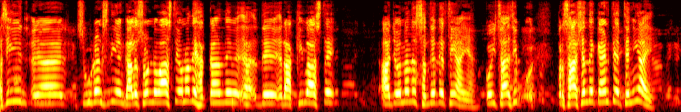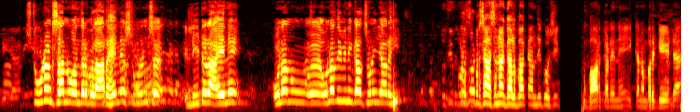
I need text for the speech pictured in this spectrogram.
ਅਸੀਂ ਸਟੂਡੈਂਟਸ ਦੀਆਂ ਗੱਲ ਸੁਣਨ ਵਾਸਤੇ ਉਹਨਾਂ ਦੇ ਹੱਕਾਂ ਦੇ ਦੇ ਰਾਖੀ ਵਾਸਤੇ ਅੱਜ ਉਹਨਾਂ ਦੇ ਸੱਦੇ ਤੇ ਇੱਥੇ ਆਏ ਆ ਕੋਈ ਅਸੀਂ ਪ੍ਰਸ਼ਾਸਨ ਦੇ ਕਹਿਣ ਤੇ ਇੱਥੇ ਨਹੀਂ ਆਏ। ਸਟੂਡੈਂਟ ਸਾਨੂੰ ਅੰਦਰ ਬੁਲਾ ਰਹੇ ਨੇ ਸਟੂਡੈਂਟਸ ਲੀਡਰ ਆਏ ਨੇ। ਉਹਨਾਂ ਨੂੰ ਉਹਨਾਂ ਦੀ ਵੀ ਨਹੀਂ ਗੱਲ ਸੁਣੀ ਜਾ ਰਹੀ। ਤੁਸੀਂ ਪੁਲਿਸ ਪ੍ਰਸ਼ਾਸਨ ਨਾਲ ਗੱਲਬਾਤ ਕਰਨ ਦੀ ਕੋਸ਼ਿਸ਼ ਬਾਹਰ ਖੜੇ ਨੇ ਇੱਕ ਨੰਬਰ ਗੇਟ ਹੈ।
